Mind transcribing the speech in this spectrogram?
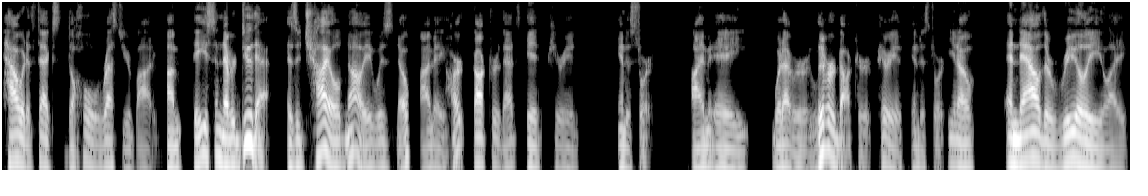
how it affects the whole rest of your body. Um, they used to never do that. As a child, no, it was nope. I'm a heart doctor. That's it. Period. End of story. I'm a whatever liver doctor. Period. End of story. You know. And now they're really like,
